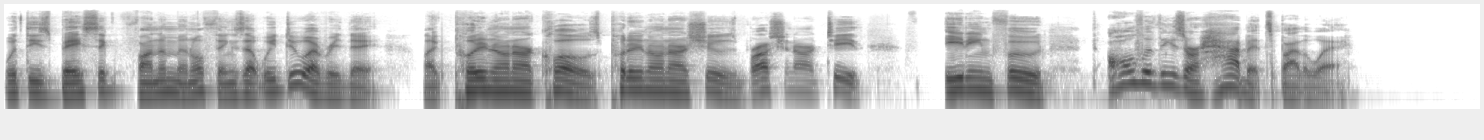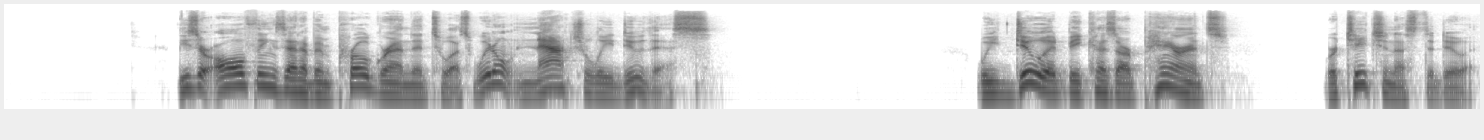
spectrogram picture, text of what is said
with these basic fundamental things that we do every day, like putting on our clothes, putting on our shoes, brushing our teeth, eating food. All of these are habits, by the way. These are all things that have been programmed into us. We don't naturally do this. We do it because our parents were teaching us to do it.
